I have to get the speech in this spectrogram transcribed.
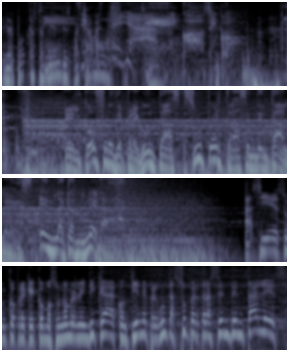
En el podcast también despachamos. Cinco, cinco. El cofre de preguntas súper trascendentales en la caminera. Así es, un cofre que, como su nombre lo indica, contiene preguntas súper trascendentales.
